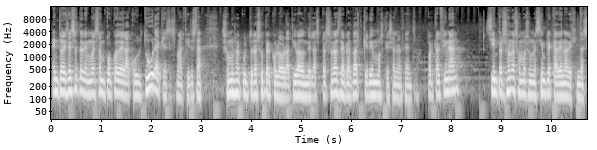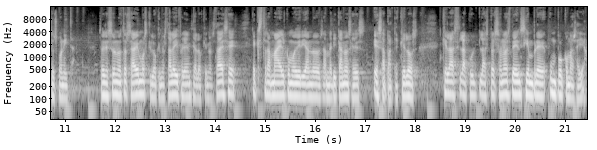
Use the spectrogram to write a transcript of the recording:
Entonces eso te demuestra un poco de la cultura que es SmartFit. O sea, somos una cultura súper colaborativa donde las personas de verdad queremos que sean el centro. Porque al final, sin personas somos una simple cadena de gimnasios bonita. Entonces eso nosotros sabemos que lo que nos da la diferencia, lo que nos da ese extra mile, como dirían los americanos, es esa parte, que los que las, las personas den siempre un poco más allá.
